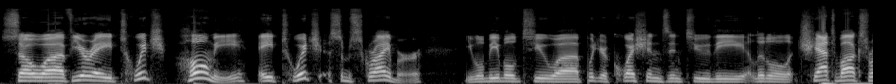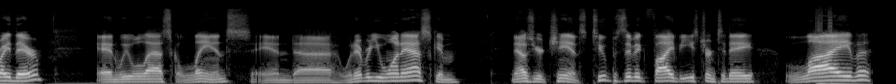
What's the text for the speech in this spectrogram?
So uh, if you're a Twitch homie, a Twitch subscriber, you will be able to uh, put your questions into the little chat box right there, and we will ask Lance and uh, whatever you want to ask him. Now's your chance. 2 Pacific, 5 Eastern today, live,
